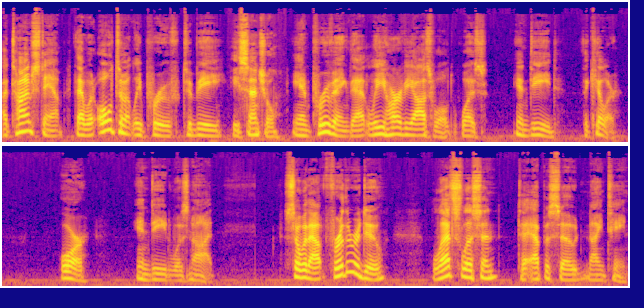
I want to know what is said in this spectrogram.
A timestamp that would ultimately prove to be essential in proving that Lee Harvey Oswald was indeed the killer, or indeed was not. So, without further ado, let's listen to episode 19.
